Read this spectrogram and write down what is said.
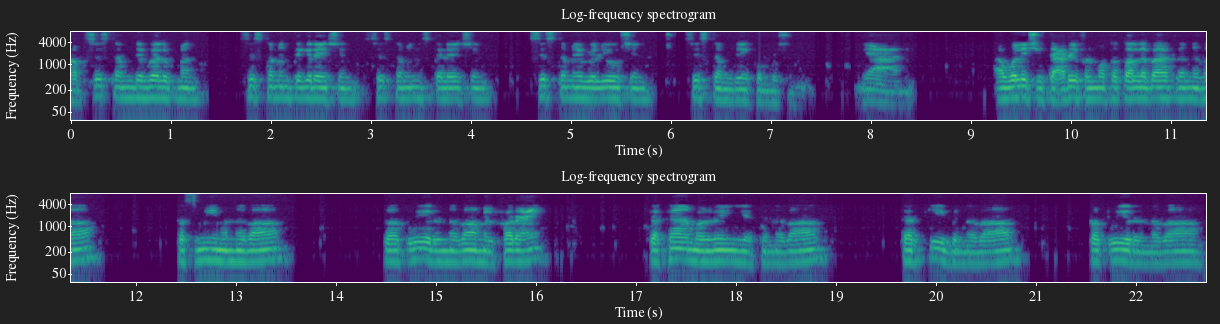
subsystem development system integration system installation system evolution system decommissioning يعني أول شيء تعريف المتطلبات للنظام تصميم النظام تطوير النظام الفرعي تكاملية النظام تركيب النظام تطوير النظام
